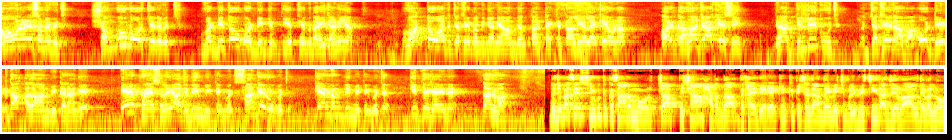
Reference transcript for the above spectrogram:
ਆਉਣ ਵਾਲੇ ਸਮੇਂ ਵਿੱਚ ਸ਼ੰਭੂ ਮੋਰਚੇ ਦੇ ਵਿੱਚ ਵੱਡੀ ਤੋਂ ਵੱਡੀ ਗਿਣਤੀ ਇੱਥੇ ਵਧਾਈ ਜਾਣੀ ਆ। ਵੱਧ ਤੋਂ ਵੱਧ ਜਥੇਬੰਦੀਆਂ ਨੇ ਆਮ ਜਨਤਾ ਨੂੰ ਟਰੈਕਟਰ ਟਰਾਲੀਆਂ ਲੈ ਕੇ ਆਉਣਾ। ਔਰ ਗਾਹਾਂ ਜਾ ਕੇ ਅਸੀਂ ਜਿਹੜਾ ਦਿੱਲੀ ਕੂਚ ਜਥੇ ਦਾ ਵਾ, ਉਹ ਡੇਟ ਦਾ ਐਲਾਨ ਵੀ ਕਰਾਂਗੇ। ਇਹ ਫੈਸਲੇ ਅੱਜ ਦੀ ਮੀਟਿੰਗ ਵਿੱਚ, ਸਾਂਝੇ ਰੂਪ ਵਿੱਚ, ਕੇਐਮਐਮ ਦੀ ਮੀਟਿੰਗ ਵਿੱਚ ਕੀਤੇ ਗਏ ਨੇ। ਧੰਨਵਾਦ। ਦੂਜੇ ਪਾਸੇ ਸੰਯੁਕਤ ਕਿਸਾਨ ਮੋਰਚਾ ਪਿਛਾਂ ਹਟਦਾ ਦਿਖਾਈ ਦੇ ਰਿਹਾ ਕਿਉਂਕਿ ਪਿਛਲੇ ਦਿਨਾਂ ਦੇ ਵਿੱਚ ਬਲਬੀਰ ਸਿੰਘ ਰਾਜੇਵਾਲ ਦੇ ਵੱਲੋਂ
